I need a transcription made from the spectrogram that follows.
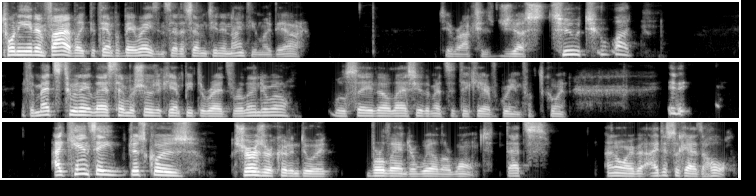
28 and 5 like the Tampa Bay Rays instead of 17 and 19 like they are. T Rocks is just two to what? If the Mets two and eight last time, Scherzer can't beat the Reds. Verlander will. We'll say though, last year the Mets did take care of Greene, flipped the coin. It, I can't say just because Scherzer couldn't do it, Verlander will or won't. That's I don't worry about. It. I just look at it as a whole.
